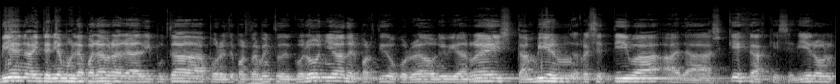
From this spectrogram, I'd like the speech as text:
Bien, ahí teníamos la palabra de la diputada por el departamento de Colonia, del Partido Colorado Nivia Reyes, también receptiva a las quejas que se dieron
